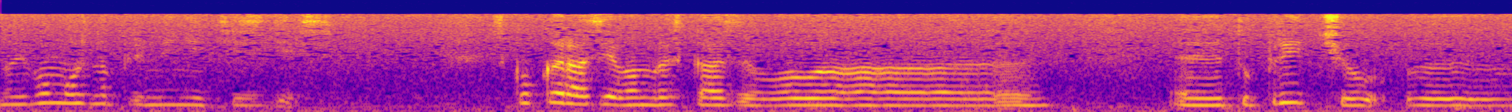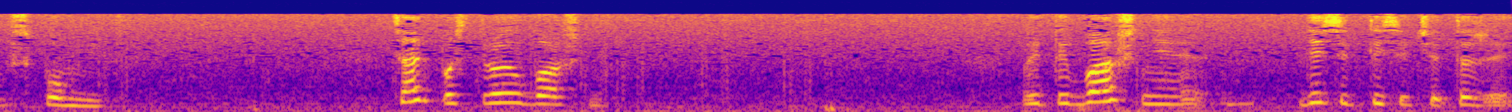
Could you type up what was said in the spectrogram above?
но его можно применить и здесь. Сколько раз я вам рассказывала эту притчу, вспомнить. Царь построил башню. В этой башне 10 тысяч этажей.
